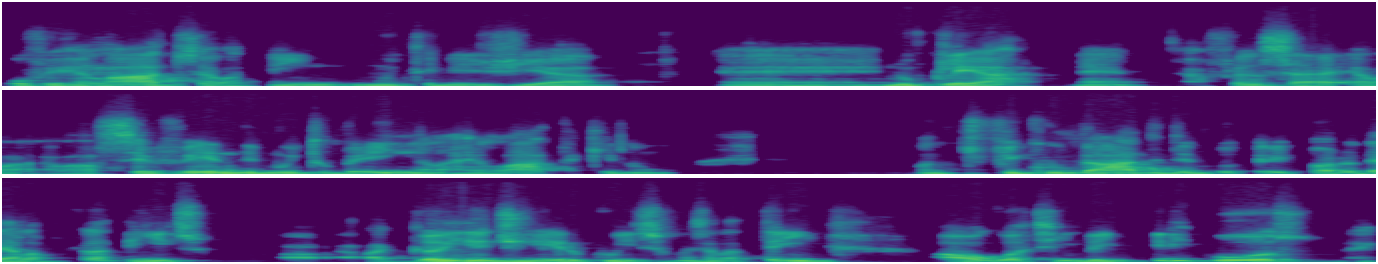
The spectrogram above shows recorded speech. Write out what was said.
ouve relatos, ela tem muita energia é, nuclear, né? A França, ela, ela se vende muito bem, ela relata que não uma dificuldade dentro do território dela porque ela tem isso. Ela ganha dinheiro com isso, mas ela tem algo assim bem perigoso, né?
